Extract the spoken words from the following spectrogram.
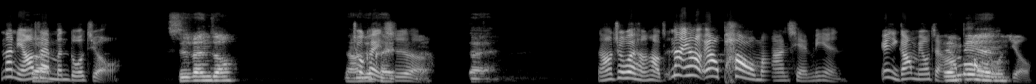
那你要再焖多久？十分钟，就可以吃了。对。然后就会很好吃。那要要泡吗？前面，因为你刚刚没有讲要泡多久。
